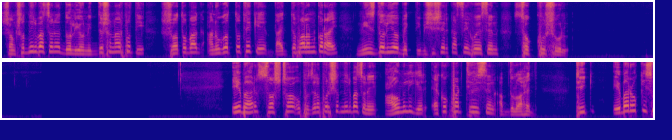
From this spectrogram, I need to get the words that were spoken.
সংসদ নির্বাচনে দলীয় নির্দেশনার প্রতি শতভাগ আনুগত্য থেকে দায়িত্ব পালন করায় নিজ দলীয় ব্যক্তিবিশেষের কাছে হয়েছেন চক্ষুশূল এবার ষষ্ঠ উপজেলা পরিষদ নির্বাচনে আওয়ামী লীগের একক প্রার্থী হয়েছেন আব্দুল ওয়াহেদ। ঠিক এবারও কিছু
